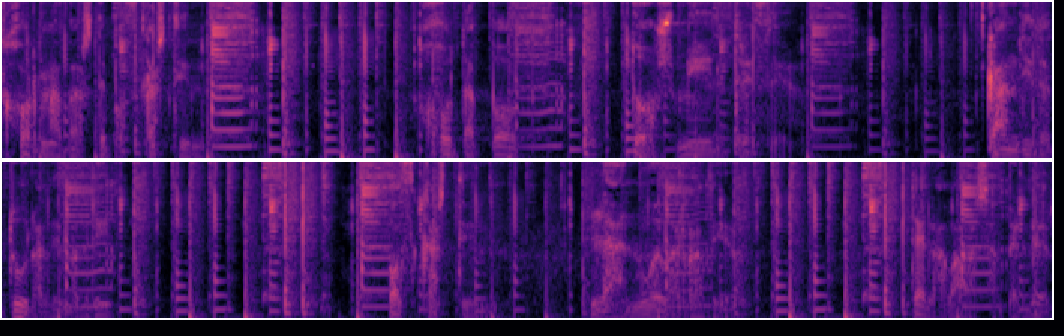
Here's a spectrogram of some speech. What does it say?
Jornadas de Podcasting. JPod 2013. Candidatura de Madrid. Podcasting. La nueva radio. Te la vas a perder.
